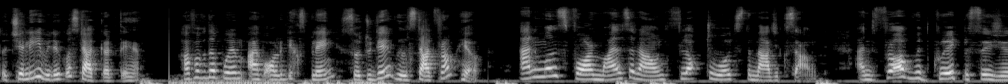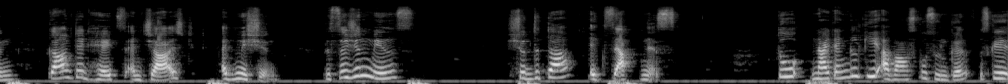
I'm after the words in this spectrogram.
तो चलिए वीडियो को स्टार्ट करते हैं। Half of the poem I already explain so today will start from here Animals for miles around flocked towards the magic sound, and the frog with great counted hits and charged admission. Precision means शुद्धता, exactness. तो नाइटेंगल की आवाज़ को सुनकर, उसके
